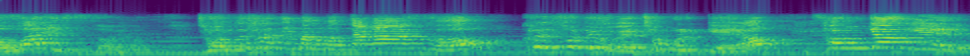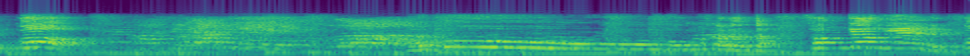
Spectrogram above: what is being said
나와 있어요. 전도사님 한번 따라서 큰 소리로 외쳐볼게요. 성경 읽고! 어머, 너무 잘한다. 성경 읽고!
